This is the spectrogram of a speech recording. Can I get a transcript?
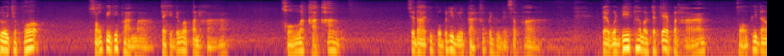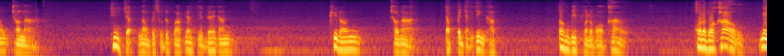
โดยเฉพาะ สองปีที่ผ่านมาจะเห็นได้ว่าปัญหาของราคาข้าวเสียดายที่ผมไม่ได้มีโอกาสเข้าไปอยู่ในสภา แต่วันนี้ถ้าเราจะแก้ปัญหาของพี่น้องชาวนา ที่จะนำไปสู่ความยั่งยืนได้นั้น พี่น้องชาวนาจำเป็นอย่างยิ่งครับ ต้องมีพรบข้าวพรบข้าวง่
